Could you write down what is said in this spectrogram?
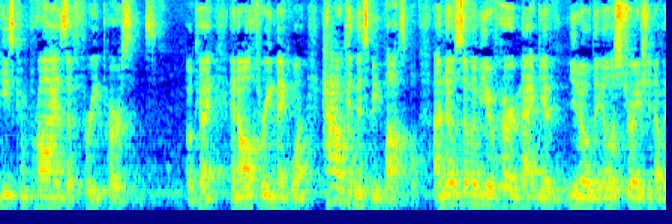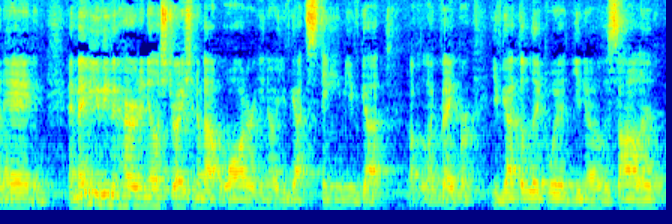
he's comprised of three persons. Okay? And all three make one. How can this be possible? I know some of you have heard Matt give, you know, the illustration of an egg, and, and maybe you've even heard an illustration about water. You know, you've got steam, you've got uh, like vapor, you've got the liquid, you know, the solid,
